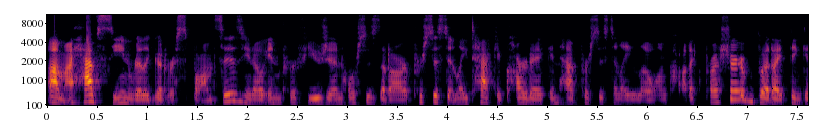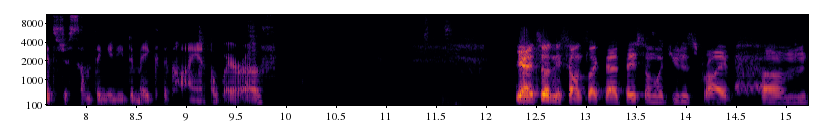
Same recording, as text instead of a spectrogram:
um, I have seen really good responses, you know, in perfusion, horses that are persistently tachycardic and have persistently low oncotic pressure, but I think it's just something you need to make the client aware of. Yeah, it certainly sounds like that based on what you describe. Um,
